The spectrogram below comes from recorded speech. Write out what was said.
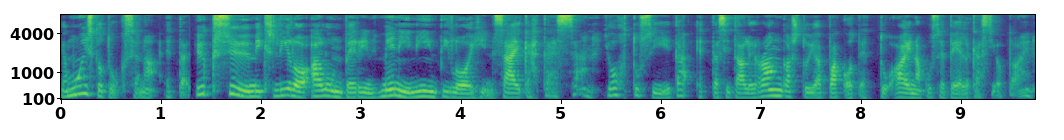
Ja muistutuksena, että yksi syy, miksi Lilo alun perin meni niin tiloihin säikähtäessään, johtui siitä, että sitä oli rankastu ja pakotettu aina kun se pelkäsi jotain.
